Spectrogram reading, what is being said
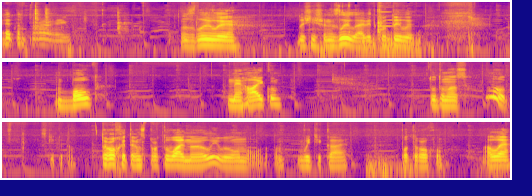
Это прорив. Злили, точніше не злили, а відкрутили болт, не гайку. Тут у нас, ну, скільки там, трохи транспортувальної оливи, воно, воно там витікає потроху. Але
